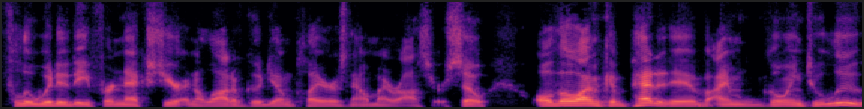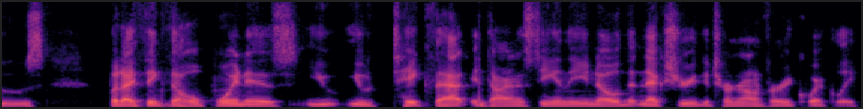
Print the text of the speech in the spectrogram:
fluidity for next year and a lot of good young players now my roster. So although I'm competitive, I'm going to lose. But I think the whole point is you you take that in dynasty and then you know that next year you could turn around very quickly.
